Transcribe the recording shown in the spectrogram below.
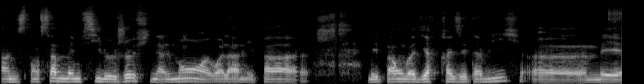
indispensable, même si le jeu, finalement, euh, n'est pas, n'est pas, on va dire, très établi. Euh, mais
